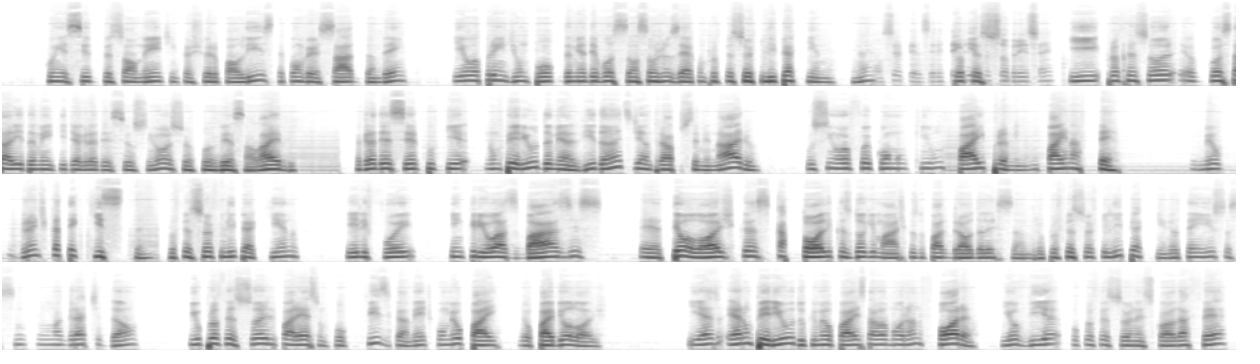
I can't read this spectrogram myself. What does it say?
conhecido pessoalmente em Cachoeira Paulista, conversado também e eu aprendi um pouco da minha devoção a São José com o professor Felipe Aquino. Né? Com certeza, ele tem professor... sobre isso, hein? E, professor, eu gostaria também aqui de agradecer ao senhor, senhor por ver essa live, agradecer porque num período da minha vida, antes de entrar para o seminário, o senhor foi como que um pai para mim, um pai na fé. O meu grande catequista, professor Felipe Aquino, ele foi quem criou as bases é, teológicas, católicas, dogmáticas do Padre Brau de Alessandro, o professor Felipe Aquino. Eu tenho isso assim com uma gratidão. E o professor, ele parece um pouco fisicamente com meu pai, meu pai biológico. E é, era um período que meu pai estava morando fora e eu via o professor na escola da fé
